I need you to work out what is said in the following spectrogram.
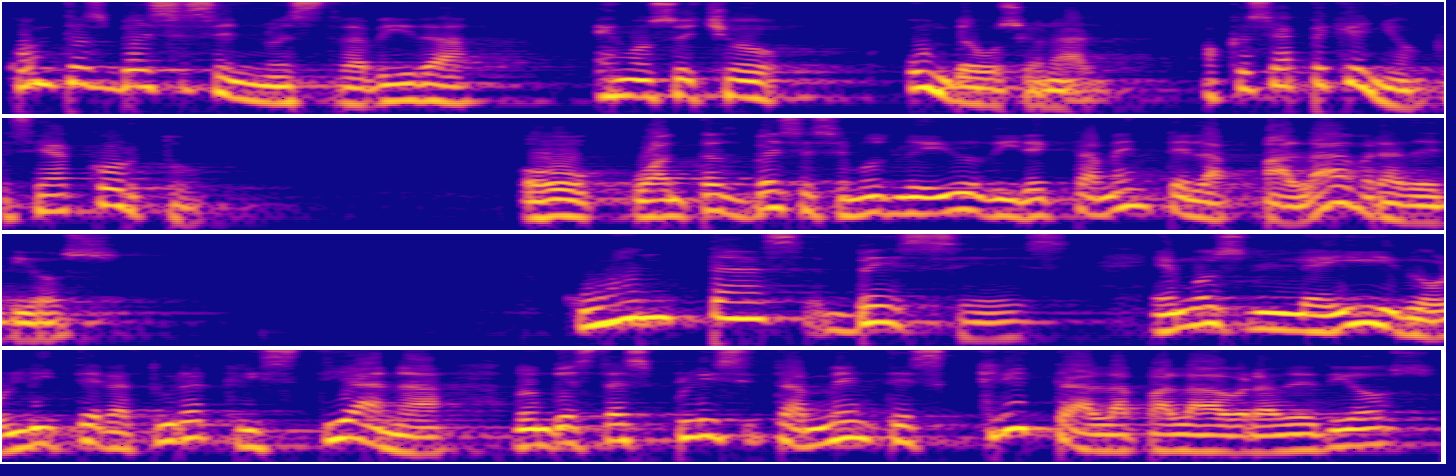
¿cuántas veces en nuestra vida hemos hecho un devocional, aunque sea pequeño, aunque sea corto? ¿O cuántas veces hemos leído directamente la palabra de Dios? ¿Cuántas veces hemos leído literatura cristiana donde está explícitamente escrita la palabra de Dios?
